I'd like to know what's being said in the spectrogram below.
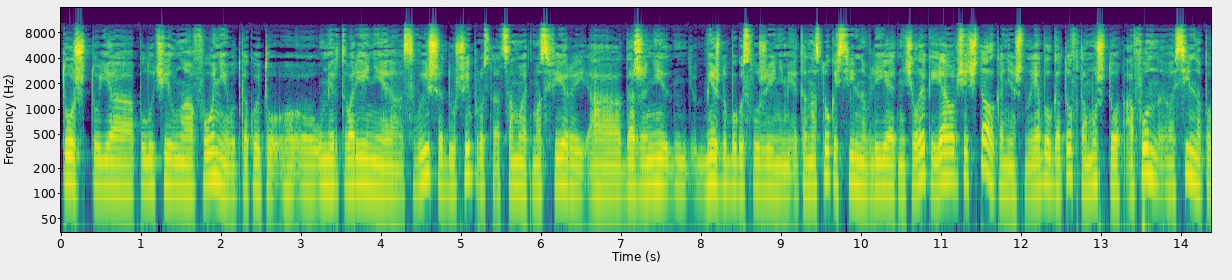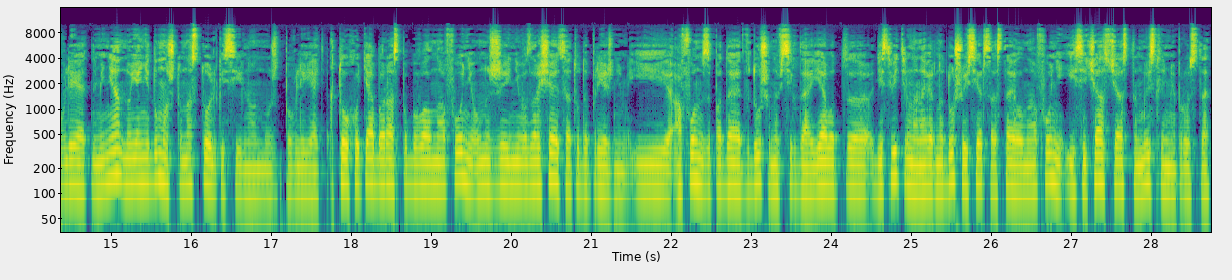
то, что я получил на Афоне, вот какое-то умиротворение свыше души просто от самой атмосферы, а даже не между богослужениями, это настолько сильно влияет на человека. Я вообще читал, конечно, я был готов к тому, что Афон э, сильно повлияет на меня, но я не думал, что настолько сильно он может повлиять. Кто хотя бы раз побывал на Афоне, он уже не возвращается оттуда прежним, и Афон западает западает в душу навсегда. Я вот э, действительно, наверное, душу и сердце оставил на Афоне, и сейчас часто мыслями просто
